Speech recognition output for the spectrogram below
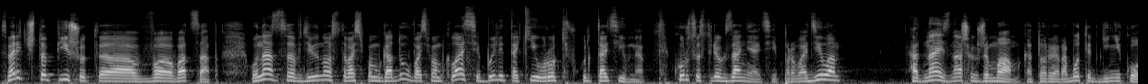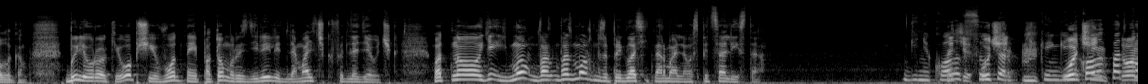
смотрите, что пишут а, в WhatsApp. У нас в 98 году в восьмом классе были такие уроки факультативно. Курс из трех занятий. Проводила Одна из наших же мам, которая работает гинекологом. Были уроки общие, водные, потом разделили для мальчиков и для девочек. Вот, но возможно же пригласить нормального специалиста. Гинеколог, Знаете, супер. очень- Гинеколог очень подкован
